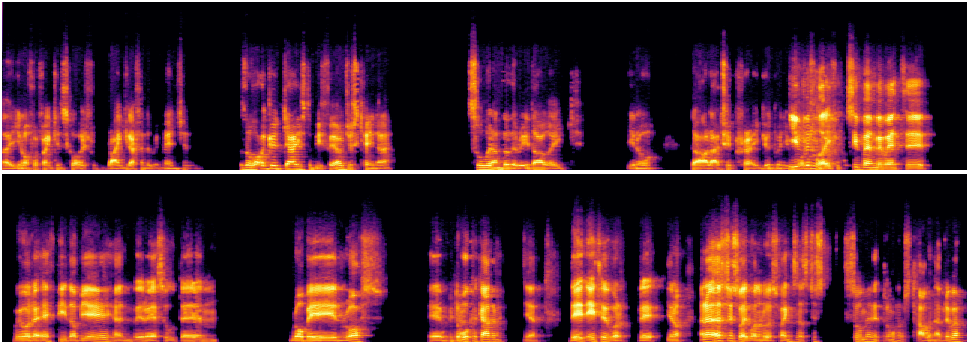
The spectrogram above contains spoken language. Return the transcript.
Uh, you know, if we're thinking Scottish, Ryan Griffin that we mentioned, there's a lot of good guys. To be fair, just kind of solely under the radar, like you know that are actually pretty good when you even like them. see when we went to we were at FPWA and we wrestled um, Robbie and Ross, um, the Woke Academy. Yeah, they they two were great, you know. And it's just like one of those things. There's just so many, there's talent everywhere.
